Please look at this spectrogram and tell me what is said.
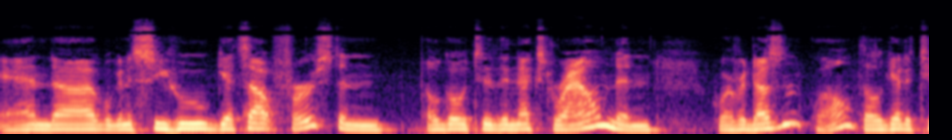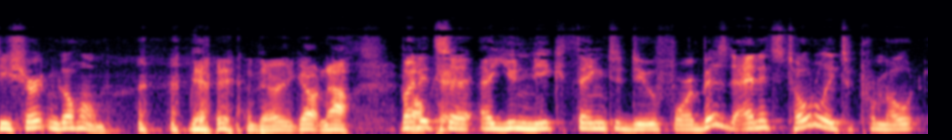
and uh, we're going to see who gets out first, and they'll go to the next round, and whoever doesn't, well, they'll get a T-shirt and go home. yeah, there you go. Now, but okay. it's a, a unique thing to do for a business, and it's totally to promote.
